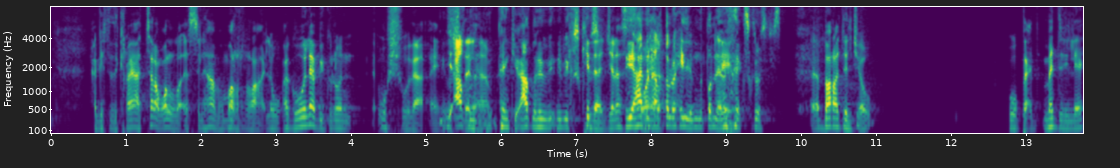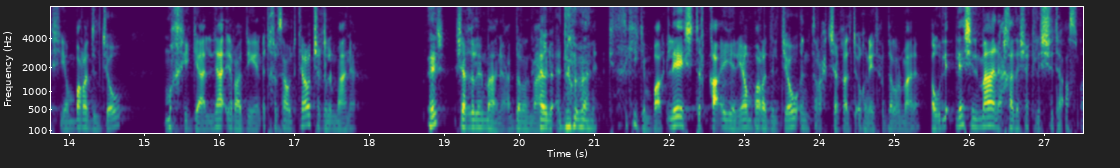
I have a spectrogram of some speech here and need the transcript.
حقت الذكريات. ترى والله استلهامها مرة. لو اقوله بيقولون وش هو ذا؟ يعني وش عطنا thank you عطنا نبي نبي. كذا جلست هي هذه الحلقة الوحيدة اللي بنطلع إيه. منها exclusives برد الجو. وبعد ما أدري ليش يوم برد الجو مخي قال لا اراديا ادخل SoundCloud شغل المانع. إيش؟ شغل المانع عبد الله المانع. حلو عدم مانع قلت دقيقة مبارك ليش تلقائيا يوم برد الجو أنت رحت شغلت أغنية عبد الله المانع؟ أو لي- ليش المانع أخذ شكل الشتاء أصلا؟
